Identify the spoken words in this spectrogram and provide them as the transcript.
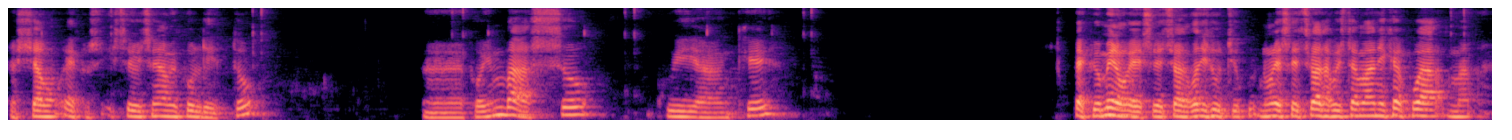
Lasciamo ecco selezioniamo il colletto. Eh, poi in basso qui anche Beh, più o meno è selezionato quasi tutti, non è selezionata questa manica qua, ma...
